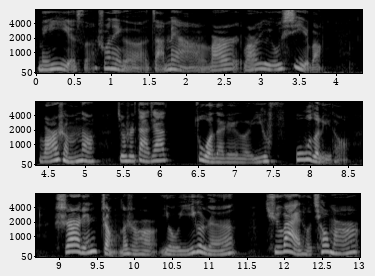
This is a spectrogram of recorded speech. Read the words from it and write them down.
没意思，说那个咱们呀玩玩一个游戏吧。玩什么呢？就是大家坐在这个一个屋子里头，十二点整的时候，有一个人去外头敲门儿。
